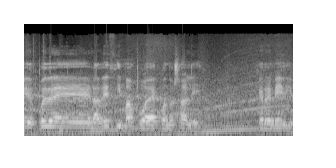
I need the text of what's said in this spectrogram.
Y después de la décima, pues cuando sale. Qué remedio.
